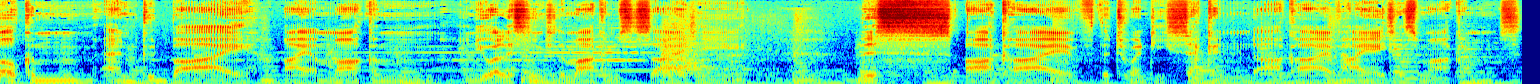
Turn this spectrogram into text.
Welcome and goodbye. I am Markham, and you are listening to the Markham Society. This archive, the 22nd archive, Hiatus Markhams,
